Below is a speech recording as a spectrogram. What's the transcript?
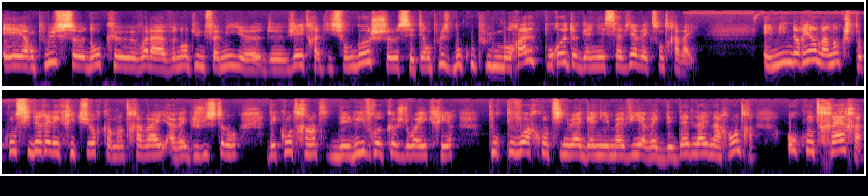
Et en plus, euh, donc euh, voilà, venant d'une famille de vieille tradition de gauche, c'était en plus beaucoup plus moral pour eux de gagner sa vie avec son travail. Et mine de rien, maintenant que je peux considérer l'écriture comme un travail avec justement des contraintes, des livres que je dois écrire pour pouvoir continuer à gagner ma vie avec des deadlines à rendre, au contraire,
